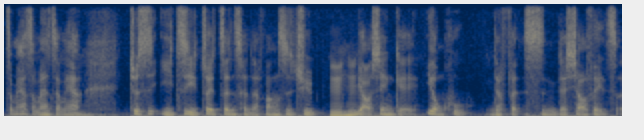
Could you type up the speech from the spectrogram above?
怎么样怎么样怎么样，就是以自己最真诚的方式去表现给用户、你的粉丝、你的消费者，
